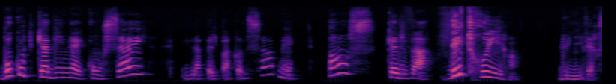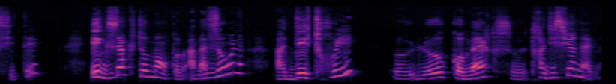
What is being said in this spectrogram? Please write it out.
beaucoup de cabinets conseillent, ils ne l'appellent pas comme ça, mais pensent qu'elle va détruire l'université, exactement comme Amazon a détruit euh, le commerce traditionnel.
